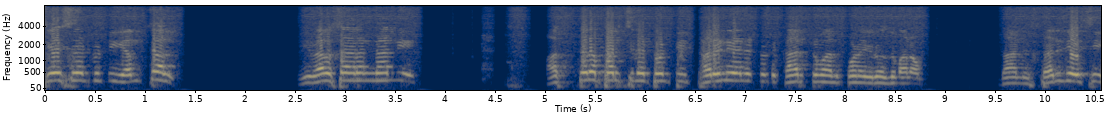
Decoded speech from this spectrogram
చేసినటువంటి అంశాలు ఈ వ్యవసాయ రంగాన్ని అస్థిరపరిచినటువంటి ధరణి అనేటువంటి కార్యక్రమాన్ని కూడా ఈరోజు మనం దాన్ని సరిచేసి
